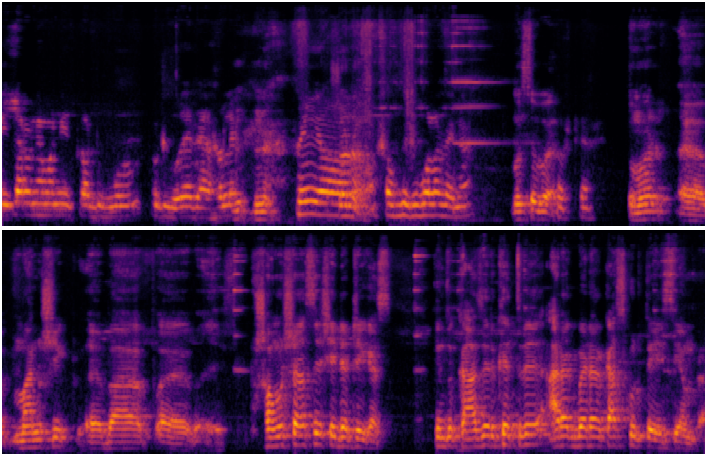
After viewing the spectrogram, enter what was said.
এই কারণে মানে একটু ভুল হয়ে যায় আসলে। সবকিছু বলা যায় না। বুঝতে পার তোমার মানসিক বা সমস্যা আছে সেটা ঠিক আছে। কিন্তু কাজের ক্ষেত্রে আরেক বেটার কাজ করতে এসেছি আমরা।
